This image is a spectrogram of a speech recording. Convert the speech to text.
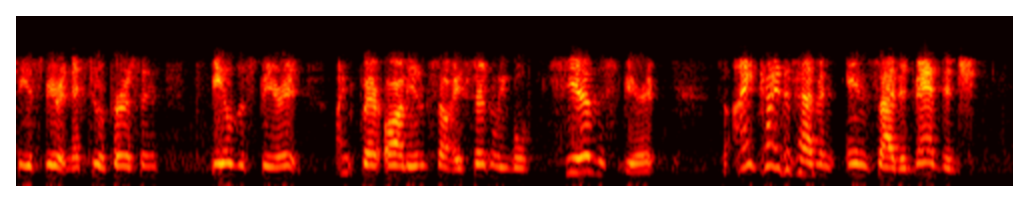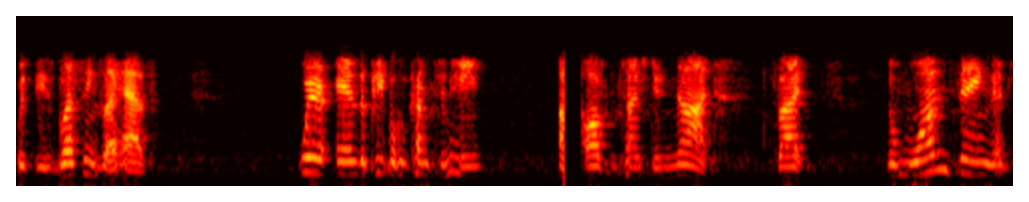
see a spirit next to a person, feel the spirit. I'm clairaudient, so I certainly will hear the spirit so I kind of have an inside advantage with these blessings I have. Where and the people who come to me uh, oftentimes do not. But the one thing that's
